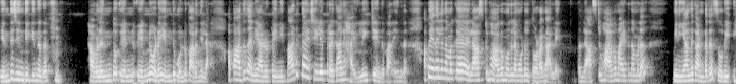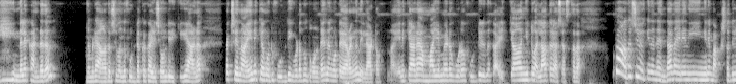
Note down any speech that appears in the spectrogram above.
എന്ത് ചിന്തിക്കുന്നത്? അവൾ എന്തോ എന്നോട് എന്തുകൊണ്ട് പറഞ്ഞില്ല? അപ്പൊ അത് തന്നെയാണ് കേട്ടോ ഇനിയിപ്പോ അടുത്ത ആഴ്ചയിലെ പ്രധാന ഹൈലൈറ്റ് എന്ന് പറയുന്നത്. അപ്പൊ ഏതായാലും നമുക്ക് ലാസ്റ്റ് ഭാഗം മുതൽ അങ്ങോട്ട് തുടങ്ങാം അല്ലേ? അപ്പൊ ലാസ്റ്റ് ഭാഗമായിട്ട് നമ്മൾ മിനിയാന്ന് കണ്ടത് സോറി ഇന്നലെ കണ്ടത് നമ്മുടെ ആദർശ് വന്ന് ഫുഡൊക്കെ കഴിച്ചുകൊണ്ടിരിക്കുകയാണ് പക്ഷെ നയനയ്ക്ക് അങ്ങോട്ട് ഫുഡ് ഇവിടെ നിന്ന് തൊണ്ടയിൽ അങ്ങോട്ട് ഇറങ്ങുന്നില്ല കേട്ടോ. നയനയ്ക്കാണെ അമ്മായിയമ്മയുടെ കൂടെ ഫുഡ് ഇരുന്ന് കഴിക്കാഞ്ഞിട്ട് വല്ലാത്തൊരു അസ്വസ്ഥത. അപ്പൊ ആദർശ് ചോദിക്കുന്നുണ്ട് എന്താ നയനെ നീ ഇങ്ങനെ ഭക്ഷണത്തിൽ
